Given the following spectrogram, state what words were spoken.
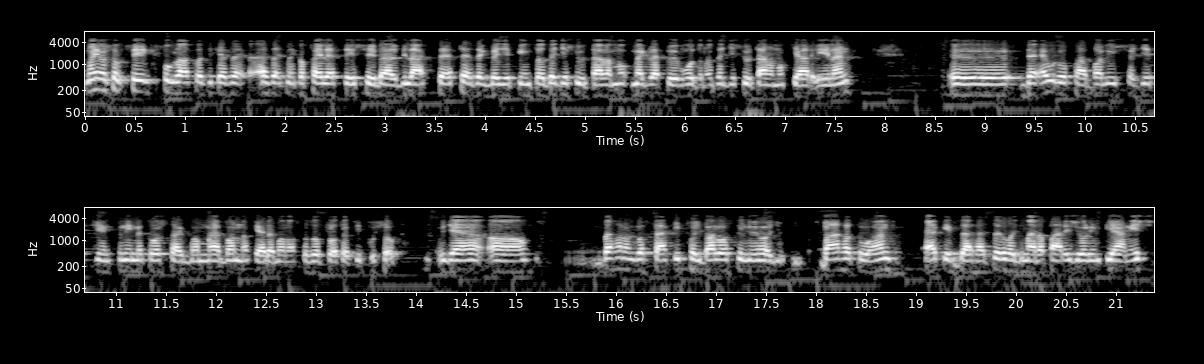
nagyon sok cég foglalkozik eze, ezeknek a fejlesztésével világszerte, ezekben egyébként az Egyesült Államok meglepő módon az Egyesült Államok jár élen, de Európában is egyébként Németországban már vannak erre vonatkozó prototípusok. Ugye a, beharangozták itt, hogy valószínű, hogy várhatóan elképzelhető, hogy már a Párizsi olimpián is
